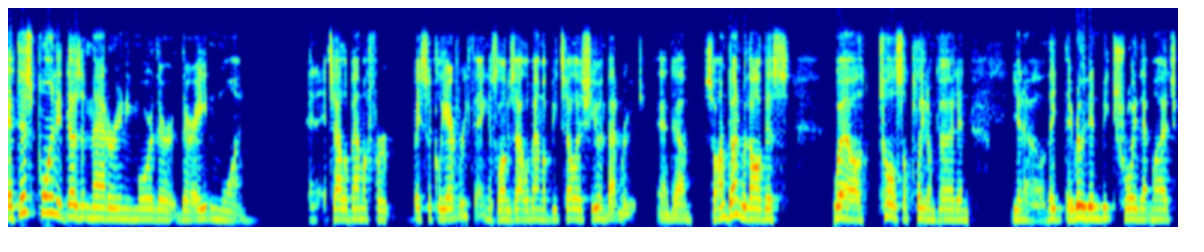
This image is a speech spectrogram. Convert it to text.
At this point, it doesn't matter anymore. They're they're eight and one, and it's Alabama for basically everything as long as Alabama beats LSU and Baton Rouge. And um, so I'm done with all this. Well, Tulsa played them good, and you know they they really didn't beat Troy that much.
